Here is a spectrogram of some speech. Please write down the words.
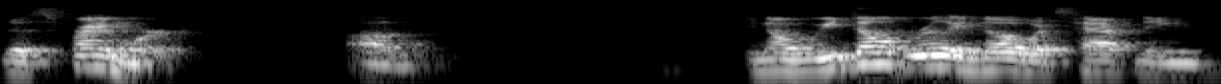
this framework? Um, You know, we don't really know what's happening.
